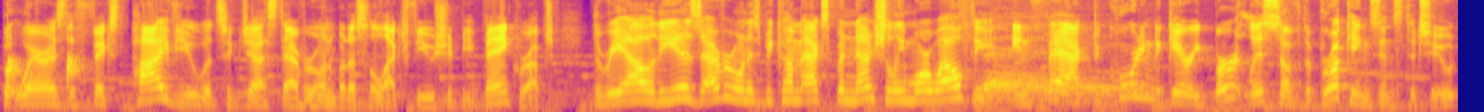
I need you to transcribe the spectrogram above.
But whereas the fixed pie view would suggest everyone but a select few should be bankrupt, the reality is everyone has become exponentially more wealthy. In fact, according to Gary Burtless of the Brookings Institute,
